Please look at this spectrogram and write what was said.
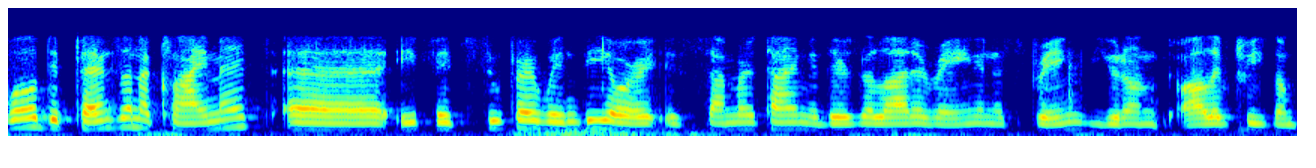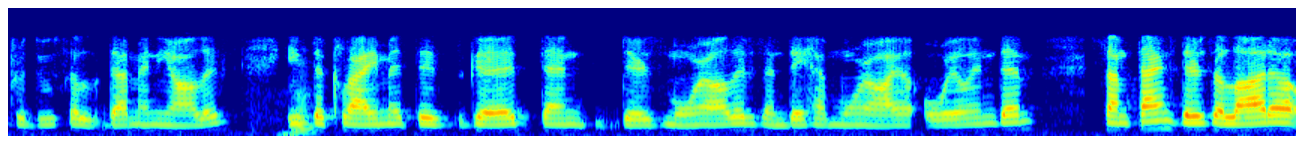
Well, depends on the climate. Uh, if it's super windy or it's summertime, if there's a lot of rain in the spring, you don't olive trees don't produce a, that many olives. If mm. the climate is good, then there's more olives and they have more oil, oil in them. Sometimes there's a lot of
